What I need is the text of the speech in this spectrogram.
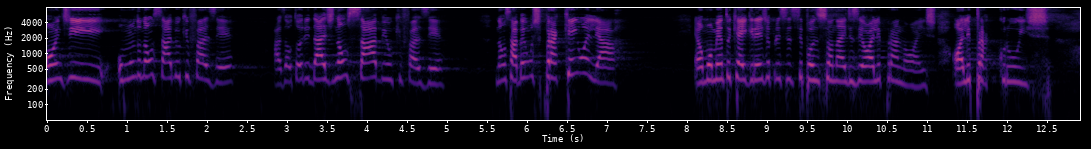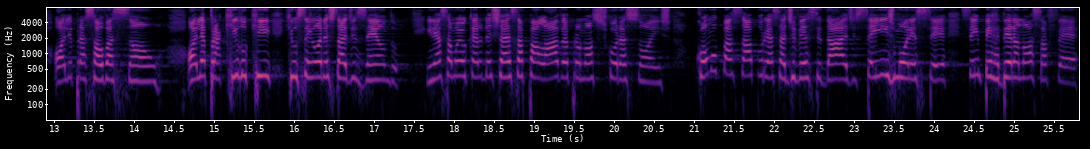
onde o mundo não sabe o que fazer, as autoridades não sabem o que fazer, não sabemos para quem olhar. É o momento que a igreja precisa se posicionar e dizer: olhe para nós, olhe para a cruz, olhe para a salvação, olhe para aquilo que, que o Senhor está dizendo. E nessa manhã eu quero deixar essa palavra para os nossos corações. Como passar por essa adversidade sem esmorecer, sem perder a nossa fé?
